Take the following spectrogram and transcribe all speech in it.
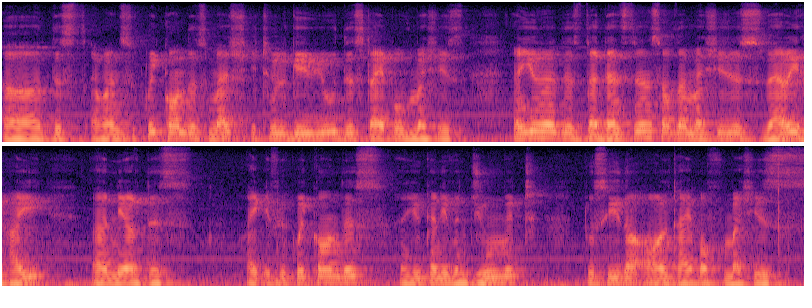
uh, this once you click on this mesh it will give you this type of meshes. And you know this the denseness of the meshes is very high uh, near this. Like if you click on this you can even zoom it to see the all type of meshes.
